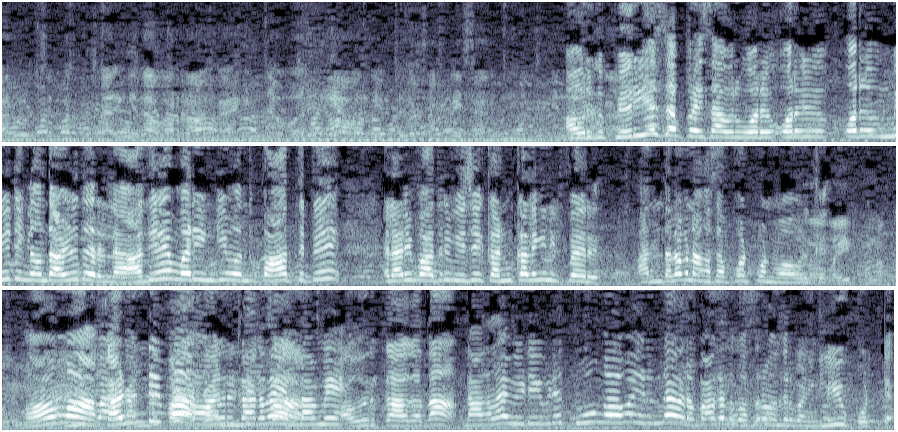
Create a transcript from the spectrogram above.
கரூர் சின்னப்ப சார் இங்கே தான் வர்றாங்க. இந்த வருகை அவருக்கு எப்படி ஒரு சர்ப்ரைஸா இருக்கும் அவருக்கு பெரிய சர்ப்ரைஸ் அவர் ஒரு ஒரு ஒரு மீட்டிங்ல வந்து அழுதாருல்ல. அதே மாதிரி இங்கேயும் வந்து பார்த்துட்டு எல்லாரையும் பார்த்துட்டு விஜய் கண் கலங்கி நிப்பாரு. அந்த அளவுக்கு நாங்க சப்போர்ட் பண்ணுவோம் அவருக்கு. ஆமா கண்டிப்பா அவருக்காக தான் எல்லாமே. அவருக்காக தான். நாங்கெல்லாம் விடிய விடிய தூங்காம இருந்தா அவரை பாக்கிறதுக்கோசரம் வந்திருக்கோம். நீங்க லீவ் போட்டு.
